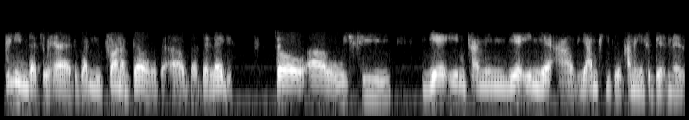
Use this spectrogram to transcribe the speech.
dream that you had, what you're trying to build, uh, the, the legacy. So uh, we see year in coming, year in, year out, young people coming into business.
